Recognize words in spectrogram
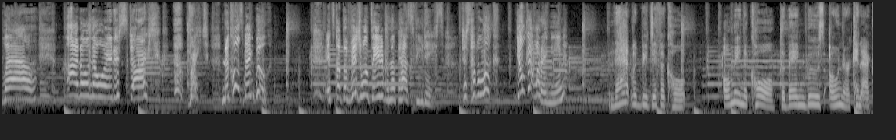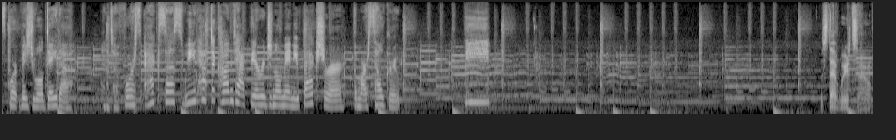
well, I don't know where to start. Right, Nicole's Bang Boo! It's got the visual data from the past few days. Just have a look. You'll get what I mean. That would be difficult. Only Nicole, the Bangboo's owner, can export visual data. And to force access, we'd have to contact the original manufacturer, the Marcel Group. Beep. What's that weird sound?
